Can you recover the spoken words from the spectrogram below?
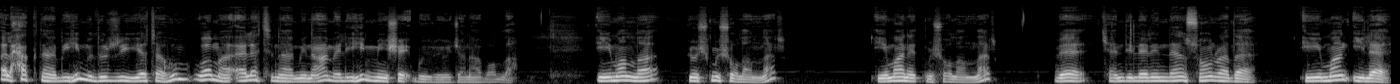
elhakna bihim zürriyetehum ve ma eletna min amelihim min şey buyuruyor Cenab-ı Allah. İmanla göçmüş olanlar, iman etmiş olanlar ve kendilerinden sonra da iman ile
